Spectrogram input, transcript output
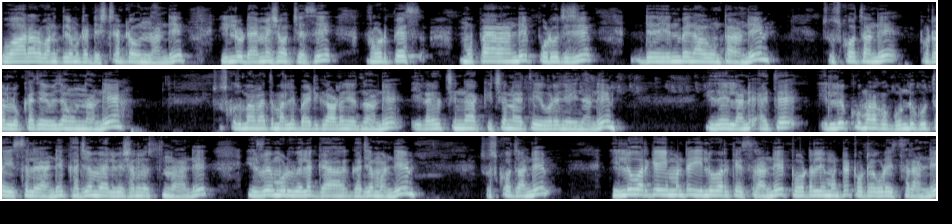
ఓఆర్ఆర్ వన్ కిలోమీటర్ డిస్టెంట్లో ఉందండి. ఇల్లు డైమెన్షన్ వచ్చేసి రోడ్ పేస్ ముప్పై ఆరు అండి. పొడవు వచ్చేసి ఎనభై నాలుగు ఉంటాయండి. చూసుకోవచ్చు అండి టోటల్ లుక్ అయితే ఈ విధంగా ఉందండి. చూసుకోవచ్చు. మేమైతే మళ్ళీ బయటికి రావడం జరుగుతుందండి ఇక్కడ చిన్న కిచెన్ అయితే ఇవ్వడం జరిగిందండి. ఇదే ఇల్లు అండి. అయితే ఇల్లుకు మనకు గుండు గుత్త ఇస్తలేదండి. గజం వాల్యుయేషన్లో ఇస్తున్నారండి. ఇరవై మూడు వేల గ- గజం అండి. చూసుకోవచ్చండి. ఇల్లు వరకే ఇవ్వమంటే ఇల్లు వరకే ఇస్తారండి. టోటల్ ఇవ్వమంటే టోటల్ కూడా ఇస్తారండి.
